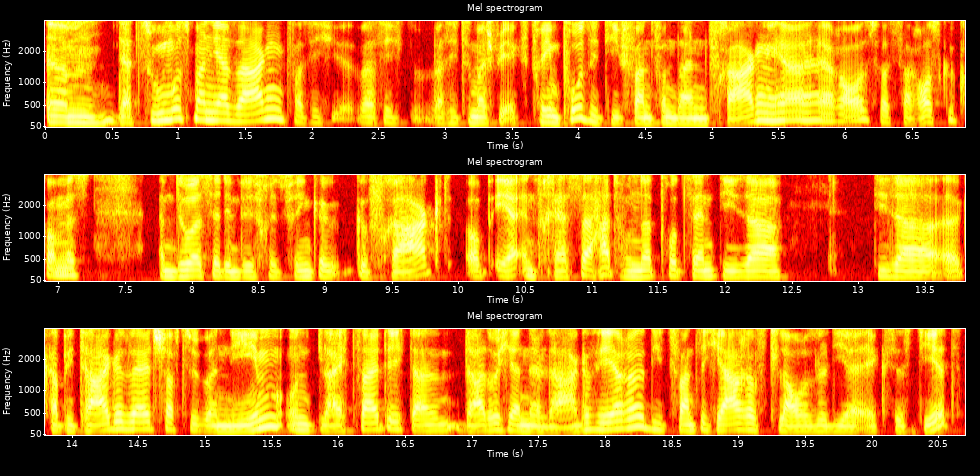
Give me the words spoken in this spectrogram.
Ähm, dazu muss man ja sagen, was ich, was, ich, was ich zum Beispiel extrem positiv fand von deinen Fragen her heraus, was herausgekommen ist. Ähm, du hast ja den Wilfried Finke gefragt, ob er Interesse hat, 100 Prozent dieser, dieser äh, Kapitalgesellschaft zu übernehmen und gleichzeitig dann dadurch in der Lage wäre, die 20-Jahres-Klausel, die ja existiert,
